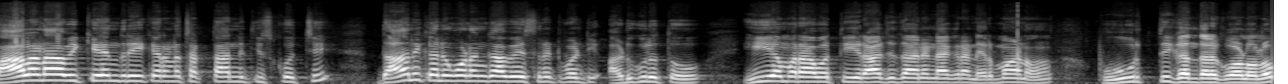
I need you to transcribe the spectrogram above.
పాలనా వికేంద్రీకరణ చట్టాన్ని తీసుకొచ్చి దానికి అనుగుణంగా వేసినటువంటి అడుగులతో ఈ అమరావతి రాజధాని నగర నిర్మాణం పూర్తి గందరగోళంలో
